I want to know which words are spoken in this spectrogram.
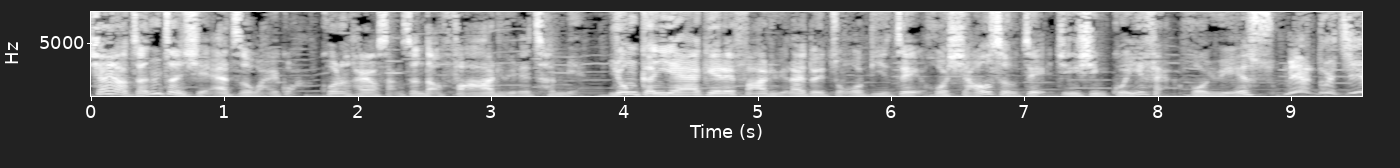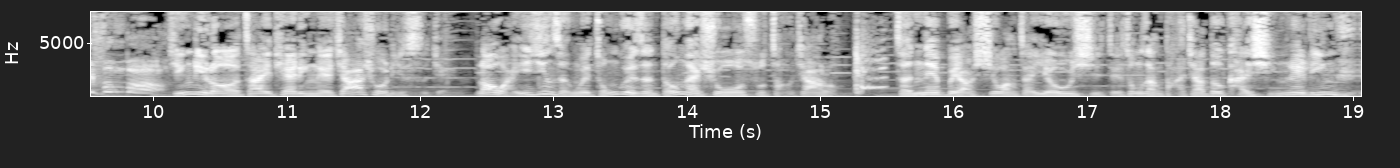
想要真正限制外挂，可能还要上升到法律的层面，用更严格的法律来对作弊者和销售者进行规范和约束。面对疾风吧！经历了翟天临的假学历事件，老外已经认为中国人都爱学术造假了。真的不要希望在游戏这种让大家都开心的领域，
